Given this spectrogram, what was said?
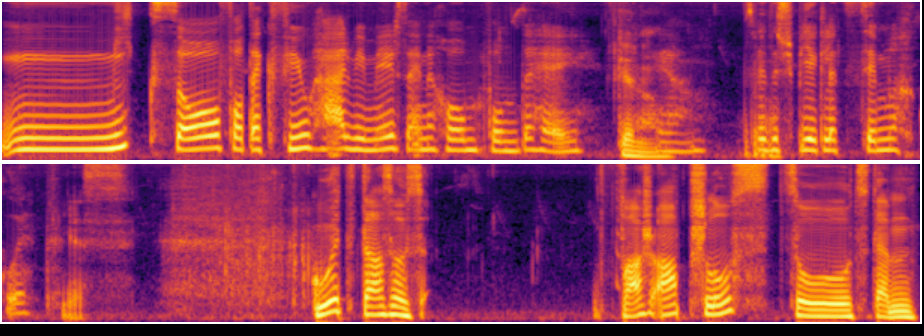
Mix so von dem Gefühl her, wie wir es eigentlich auch empfunden haben. Genau. Ja. Das widerspiegelt es ziemlich gut. Yes. Gut, das als fast Abschluss zu, zu dem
